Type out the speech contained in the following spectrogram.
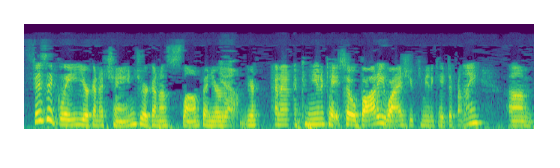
physically you're going to change, you're going to slump, and you're Yeah. you're going to communicate. So body wise, you communicate differently. Um,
